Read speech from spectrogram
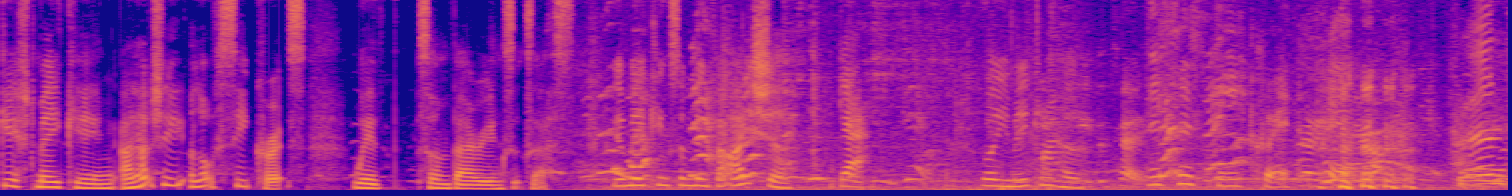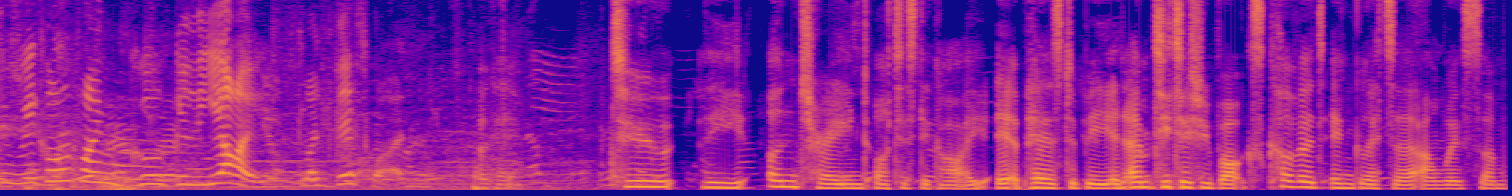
gift making and actually a lot of secrets with some varying success. You're making something for Aisha. Yeah, What are you making her? this is secret. and we can't find googly eyes like this one. Okay. To the untrained artistic eye, it appears to be an empty tissue box covered in glitter and with some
